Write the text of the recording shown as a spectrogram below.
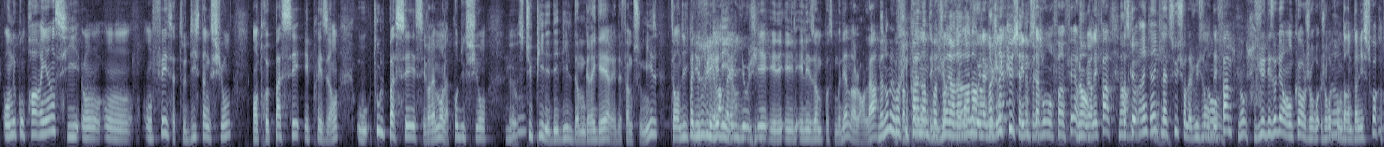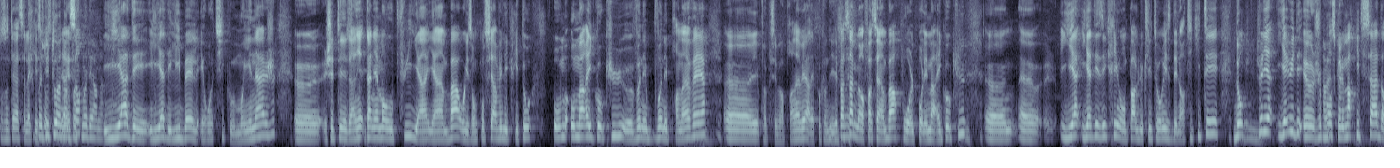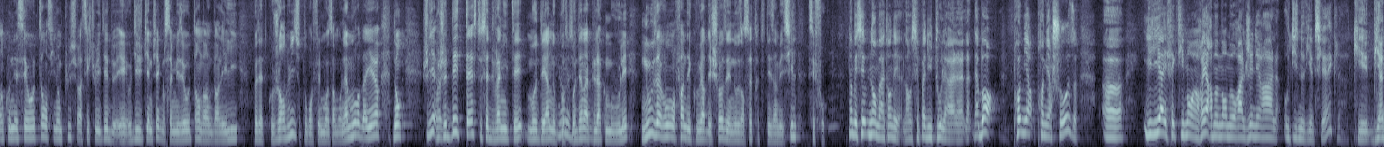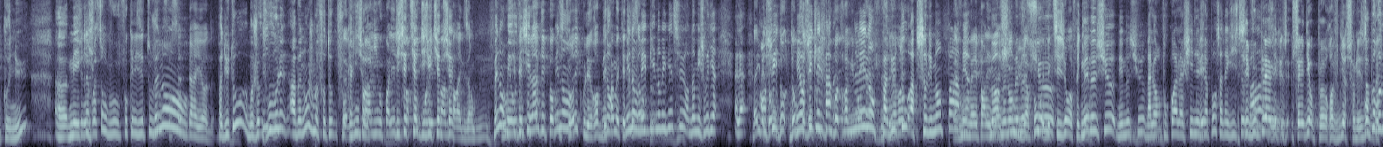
qu'on ne comprend rien si on, on, fait cette distinction entre passé et présent, où tout le passé, c'est vraiment la production euh, stupide et débile d'hommes grégaires et de femmes soumises, tandis que depuis les Raphaël hein. et, les hommes postmodernes, alors là, non, non, mais moi je suis pas un homme postmoderne. Non, non, non, moi je récuse Et nous savons enfin faire jouir les femmes. Parce que rien, que là-dessus, sur la jouissance des femmes, je suis désolé encore, je, retourne dans, l'histoire quand on s'intéresse à la question. Pas du tout un homme postmoderne. Il y a des, il y a des libelles érotiques au Moyen Âge. Euh, j'étais dernièrement au Puy, il y, a, un bar où ils ont conservé l'écriteau au, mari cocu, euh, venez, venez prendre un verre. Euh, enfin, c'est pas prendre un verre, à l'époque on disait pas ça, mais enfin c'est un bar pour, pour les maris cocus. Euh, euh, Il y, a, y, a, des écrits où on parle du clitoris dès l'Antiquité. Donc, je veux dire, il y a eu des, je ah pense que le marquis de Sade en connaissait autant, sinon plus sur la sexualité. De, et au XVIIIe siècle, on s'amusait autant dans, dans, les lits, peut-être qu'aujourd'hui, surtout qu'on fait de moins en moins l'amour d'ailleurs. Donc, je veux dire, je déteste cette vanité moderne ou postmoderne, appelez-la comme vous voulez. Nous avons enfin découvert des choses et nos ancêtres étaient des imbéciles. C'est faux. Non, mais, non, mais attendez, non, c'est pas du tout la. D'abord, première, chose, euh, il y a effectivement un réarmement moral général au XIXe siècle, qui est bien connu. Euh, mais J'ai l'impression que vous vous focalisez toujours sur cette période. Pas du tout. Moi, je, vous voulez Ah ben non, je me bah, focalise sur le 17e, 18e siècle, par exemple. Mais non, mais c'était plein d'époques historiques où les robes des femmes étaient mais non, mais, non, mais bien sûr. Non, mais je veux dire. bah, ensuite, mais ensuite les femmes. Mais non, pas du tout, absolument pas. Bah, vous m'avez parlé de la Chine, du Japon et de l'excision africaine. Mais monsieur, mais monsieur, alors pourquoi la Chine et le Japon, ça n'existe pas S'il vous plaît, cela dit, on peut revenir sur les hommes. On peut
